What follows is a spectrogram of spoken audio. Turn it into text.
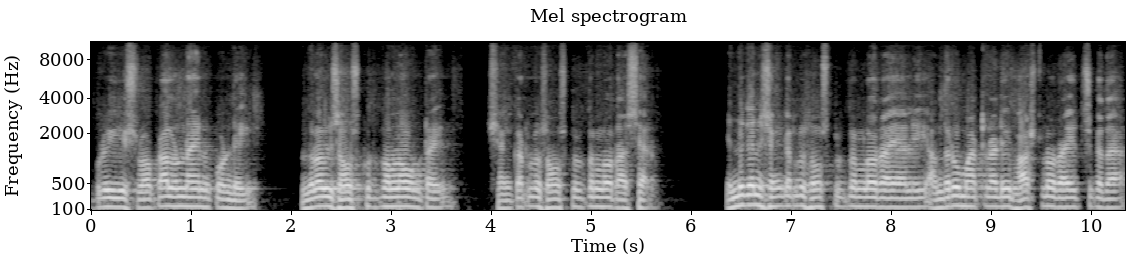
ఇప్పుడు ఈ శ్లోకాలు ఉన్నాయనుకోండి అందులో ఇవి సంస్కృతంలో ఉంటాయి. శంకర్లు సంస్కృతంలో రాశారు. ఎందుకని శంకర్లు సంస్కృతంలో రాయాలి? అందరూ మాట్లాడే భాషలో రాయొచ్చు కదా.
